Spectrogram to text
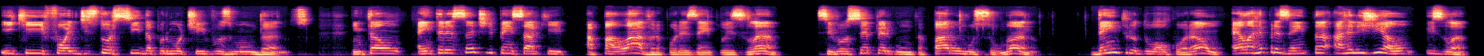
e que foi distorcida por motivos mundanos. Então, é interessante de pensar que a palavra, por exemplo, Islã, se você pergunta para um muçulmano, dentro do Alcorão, ela representa a religião Islã.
